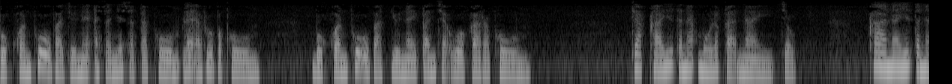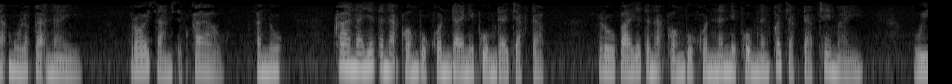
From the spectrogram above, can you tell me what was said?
บุคคลผู้อุบัติอยู่ในอสัญญสัตตภูมิและอรูปภูมิ บุคคลผู้อุบัติอยู่ในปัญจโวการภูมิจักขายตนะมูลกะในจบคานายตนะมูลกะในร้อยสามสิบเก้าอนุคานายตนะของบุคคลใดในภูมิใดจักดับ รูปายตนะของบุคคลนั้นในภูมินั้นก็จักดับใช่ไหม วิ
